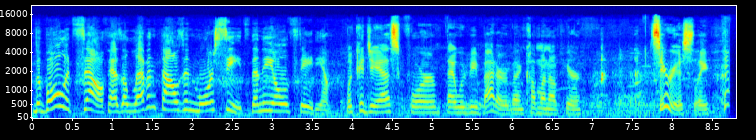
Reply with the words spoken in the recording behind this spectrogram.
The bowl itself has 11,000 more seats than the old stadium. What could you ask for that would be better than coming up here? Seriously.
